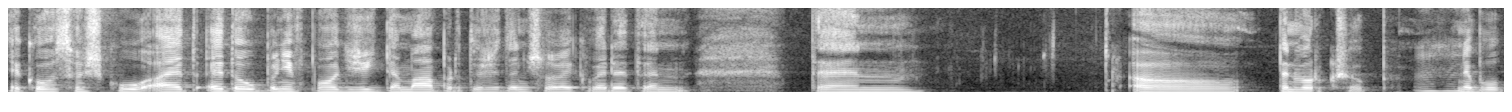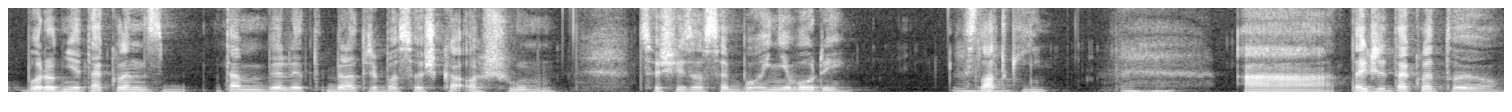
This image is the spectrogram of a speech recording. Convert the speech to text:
jako sošku a je to, je to úplně v pohodě, že ji tam má, protože ten člověk vede ten, ten uh, ten workshop. Mm-hmm. Nebo podobně takhle tam byly, byla třeba soška Ošum, což je zase bohyně vody. Mm-hmm. Sladký. Mm-hmm. A takže takhle to jo.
